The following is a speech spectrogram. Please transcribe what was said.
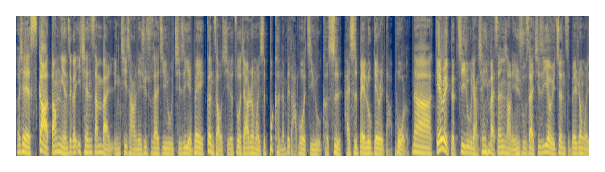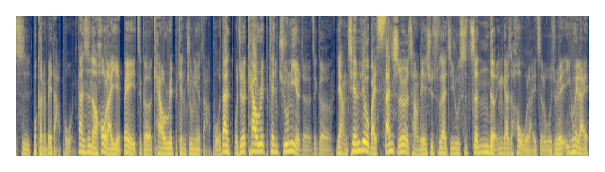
而且 Scott 当年这个一千三百零七场连续出赛记录，其实也被更早期的作家认为是不可能被打破的记录，可是还是被 Lou Gehrig 打破了。那 Gehrig 的记录两千一百三十场连续出赛，其实也有一阵子被认为是不可能被打破，但是呢，后来也被这个 Cal Ripken Jr. 打破。但我觉得 Cal Ripken Jr. 的这个两千六百三十二场连续出赛记录是真的，应该是后无来者了。我觉得因为来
